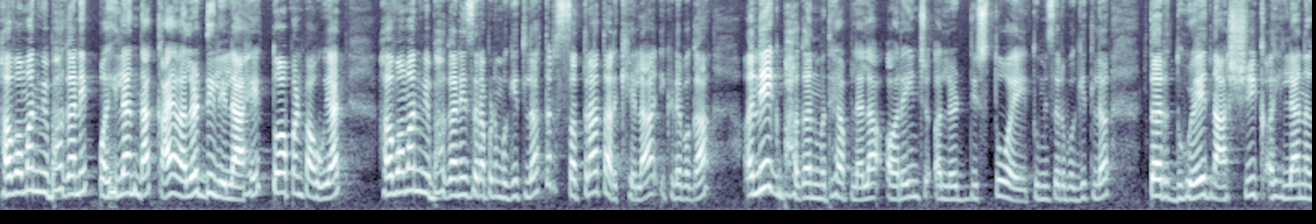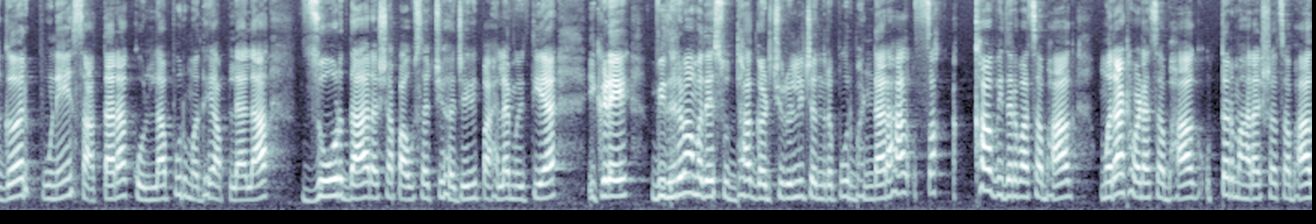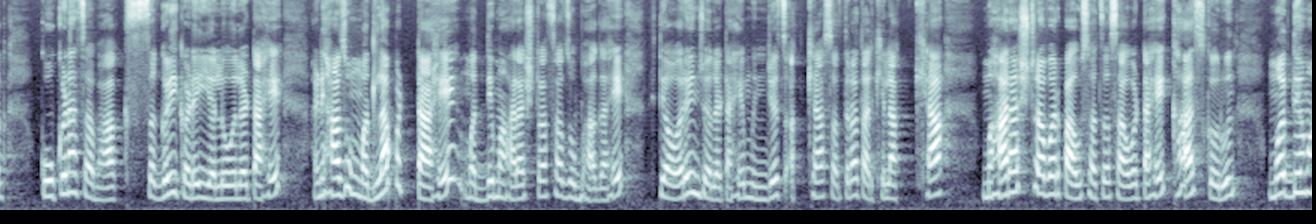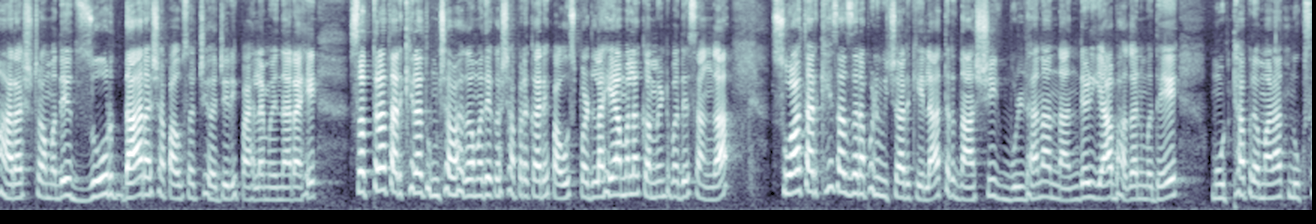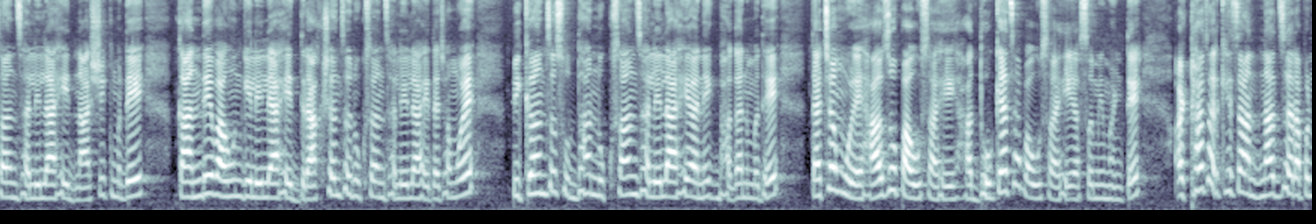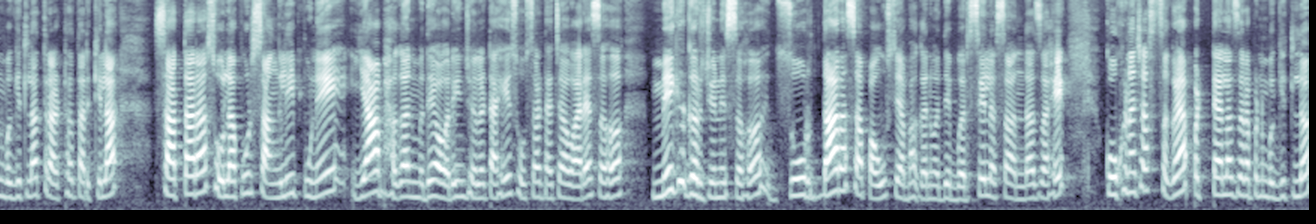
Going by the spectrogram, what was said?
हवामान विभागाने पहिल्यांदा काय अलर्ट दिलेला आहे? तो आपण पाहूयात. हवामान विभागाने जर आपण बघितलं तर सतरा तारखेला इकडे बघा अनेक भागांमध्ये आपल्याला ऑरेंज अलर्ट दिसतोय. तुम्ही जर बघितलं तर धुळे नाशिक अहिल्यानगर पुणे सातारा कोल्हापूरमध्ये आपल्याला जोरदार अशा पावसाची हजेरी पाहायला मिळतीये. इकडे विदर्भामध्ये सुद्धा गडचिरोली चंद्रपूर भंडारा हा अख्खा विदर्भाचा भाग मराठवाड्याचा भाग उत्तर महाराष्ट्राचा भाग कोकणाचा भाग सगळीकडे येलो अलर्ट आहे. आणि हा जो मधला पट्टा आहे मध्य महाराष्ट्राचा जो भाग आहे तिथे ऑरेंज अलर्ट आहे. म्हणजेच अख्ख्या सतरा तारखेला अख्ख्या महाराष्ट्रावर पावसाचं सावट आहे. खास करून मध्य महाराष्ट्रामध्ये जोरदार अशा पावसाची हजेरी पाहायला मिळणार आहे. सतरा तारखेला तुमच्या भागामध्ये कशा प्रकारे पाऊस पडला हे आम्हाला कमेंटमध्ये सांगा. सोळा तारखेचा जर आपण विचार केला तर नाशिक बुलढाणा नांदेड या भागांमध्ये मोठ्या प्रमाणात नुकसान झालेलं आहे. नाशिकमध्ये कांदे वाहून गेलेले आहेत द्राक्षांचं नुकसान झालेलं आहे. त्याच्यामुळे पिकांचं सुद्धा नुकसान झालेलं आहे अनेक भागांमध्ये. त्याच्यामुळे हा जो पाऊस आहे हा धोक्याचा पाऊस आहे असं मी म्हणते. अठरा तारखेचा अंदाज जर आपण बघितला तर अठरा तारखेला सातारा सोलापूर सांगली पुणे या भागांमध्ये ऑरेंज अलर्ट आहे. सोसाट्याच्या वाऱ्यासह मेघगर्जनेसह जोरदार असा पाऊस या भागांमध्ये बरसेल असा अंदाज आहे. कोकणाच्या सगळ्या पट्ट्याला जर आपण बघितलं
